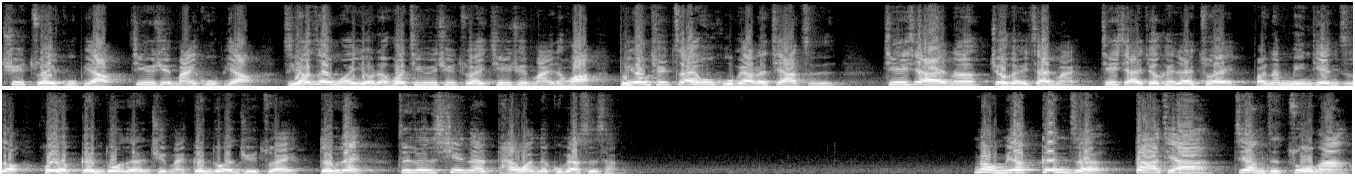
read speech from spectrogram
去追股票，继续去买股票。只要认为有人会继续去追、继续去买的话，不用去在乎股票的价值。接下来呢，就可以再买，接下来就可以再追。反正明天之后会有更多的人去买，更多人去追，对不对？这就是现在台湾的股票市场。那我们要跟着大家这样子做吗？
